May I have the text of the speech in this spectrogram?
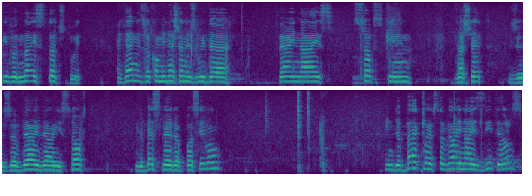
give a nice touch to it. And then it's the combination is with a very nice soft skin vachette, which is a very very soft, the best leather possible. In the back we have some very nice details,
